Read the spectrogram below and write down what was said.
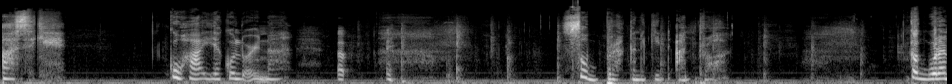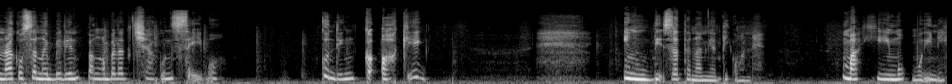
Ah, sige. Kuhaya ko, Lorna. Ah, eh, Sobra ka na kid, Andro. Kag wala na ako sa nabilin pangabalat siya kung say mo. Kunding kaakig. Hindi sa tanan nga tion. Mahimo mo ini.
